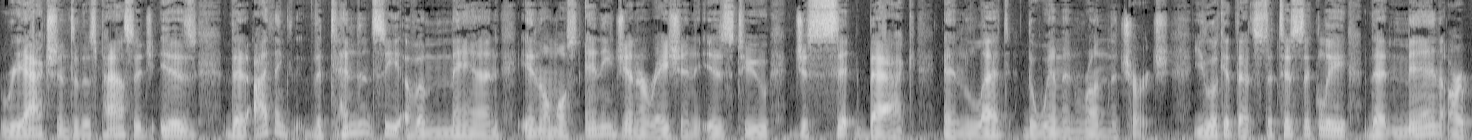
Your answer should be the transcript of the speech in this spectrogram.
reaction to this passage is that I think the tendency of a man in almost any generation is to just sit back and let the women run the church. You look at that statistically that men are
